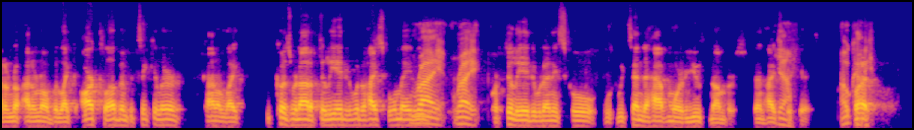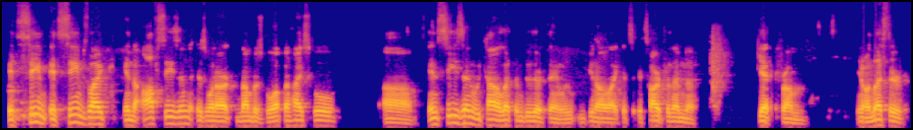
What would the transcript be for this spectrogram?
I don't know. I don't know, but like our club in particular, kind of like because we're not affiliated with a high school, maybe Right, right. or affiliated with any school, we tend to have more youth numbers than high Yeah. school kids. Okay. But it seems it seems like in the off season is when our numbers go up in high school. Um, in season, we kind of let them do their thing. We, you know, like it's it's hard for them to get from, you know, unless they're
